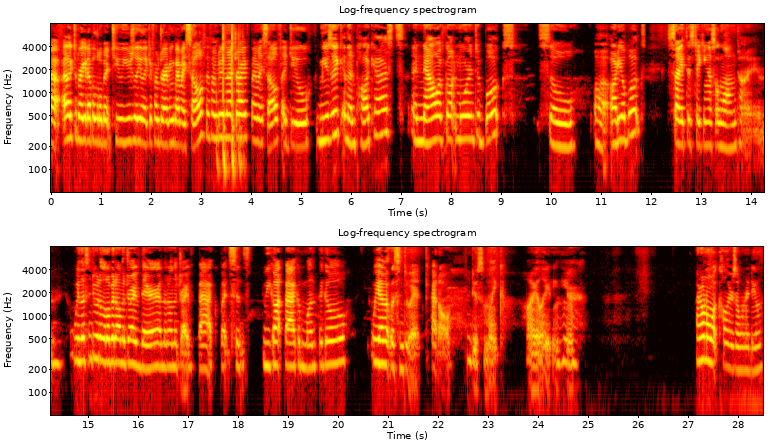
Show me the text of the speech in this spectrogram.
Uh, I like to break it up a little bit too. Usually, like if I'm driving by myself, if I'm doing that drive by myself, I do music and then podcasts. And now I've gotten more into books, so uh, audiobooks. Scythe is taking us a long time. We listened to it a little bit on the drive there and then on the drive back, but since we got back a month ago, we haven't listened to it at all. I do some like highlighting here. I don't know what colors I want to do.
